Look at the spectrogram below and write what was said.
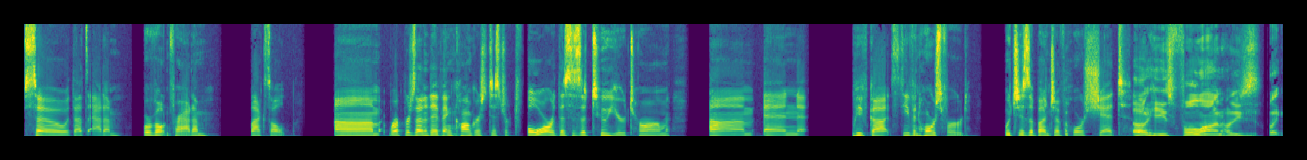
So that's Adam. We're voting for Adam Laxalt. Um, representative in Congress District 4. This is a two year term. Um, and we've got Stephen Horsford, which is a bunch of horse shit. Oh, he's full on. He's like,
